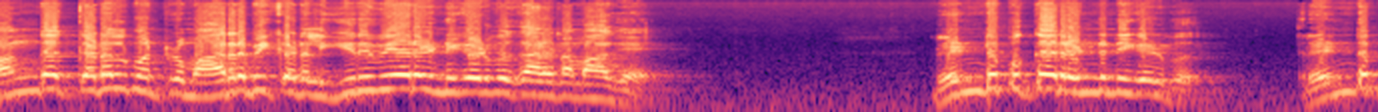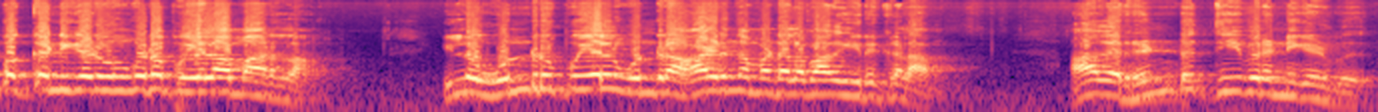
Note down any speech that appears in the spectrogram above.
வங்கக்கடல் மற்றும் அரபிக்கடல் இருவேறு நிகழ்வு காரணமாக ரெண்டு பக்கம் ரெண்டு நிகழ்வு. ரெண்டு பக்க நிகழ்வும் கூட புயலாக மாறலாம். இல்லை ஒன்று புயல் ஒன்று ஆழ்ந்த மண்டலமாக இருக்கலாம். ஆக ரெண்டு தீவிர நிகழ்வு.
